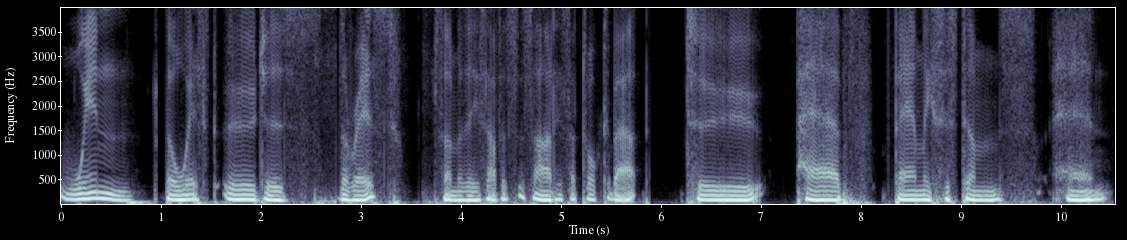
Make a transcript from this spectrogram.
when the West urges the rest, some of these other societies I talked about to have family systems and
